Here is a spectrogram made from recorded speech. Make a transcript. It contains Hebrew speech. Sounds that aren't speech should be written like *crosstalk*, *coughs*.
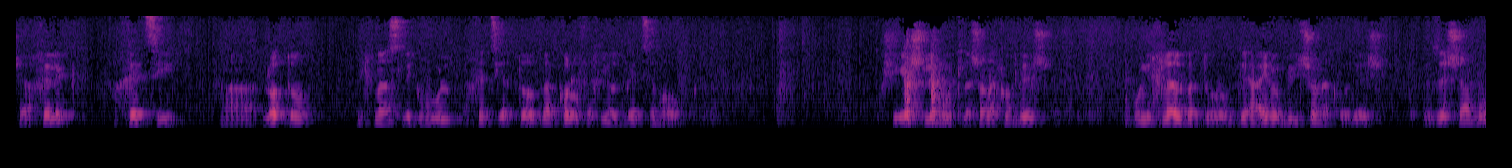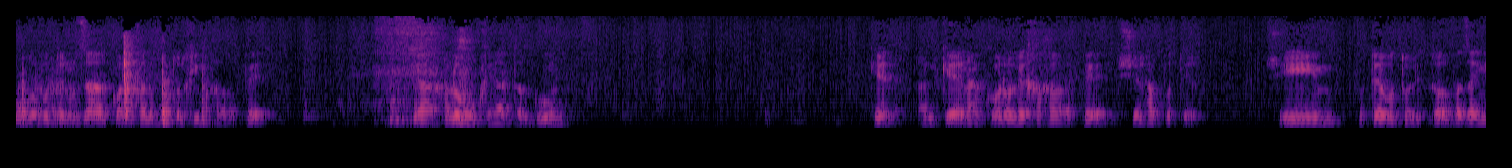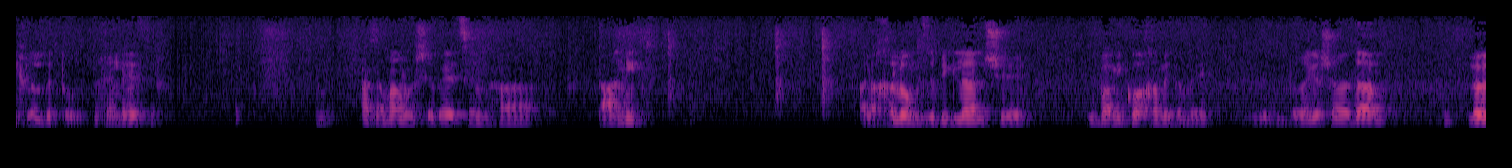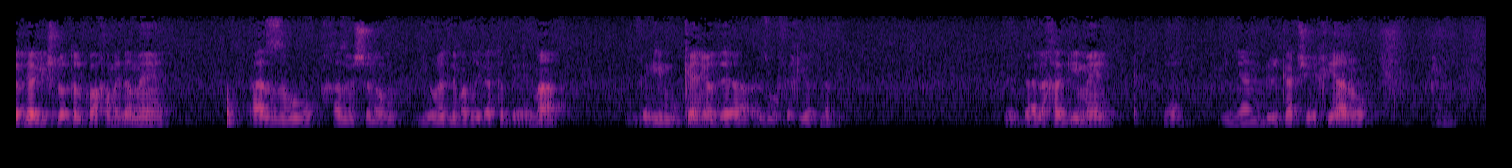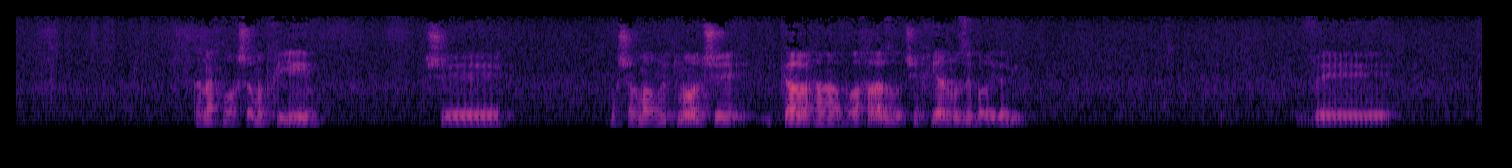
שהחלק החצי הלא טוב נכנס לגבול החצי הטוב והכל הופך להיות בעצם אור. כשיש שלמות לשון הקודש, הוא נכלל בטוב, דהיינו בלשון הקודש, וזה שאמרו רבותינו ז"ל, כל החלומות הולכים אחר הפה, והחלום הוא מבחינת תרגום, כן? על כן הכל הולך אחר הפה של הפותר. שאם פותר אותו לטוב, אזי נכלל בטוב, וכן להפך. אז אמרנו שבעצם התענית על החלום זה בגלל שהוא בא מכוח המדמה, וברגע שהאדם לא יודע לשלוט על כוח המדמה, אז הוא חז ושלום יורד למדרגת הבהמה, ואם הוא כן יודע, אז הוא הופך להיות נביא. ובהלכה ג', כן, עניין ברכת שהחיינו, אנחנו עכשיו מתחילים, ש... כמו שאמרנו אתמול, שעיקר הברכה הזאת שהחיינו זה ברגלים.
